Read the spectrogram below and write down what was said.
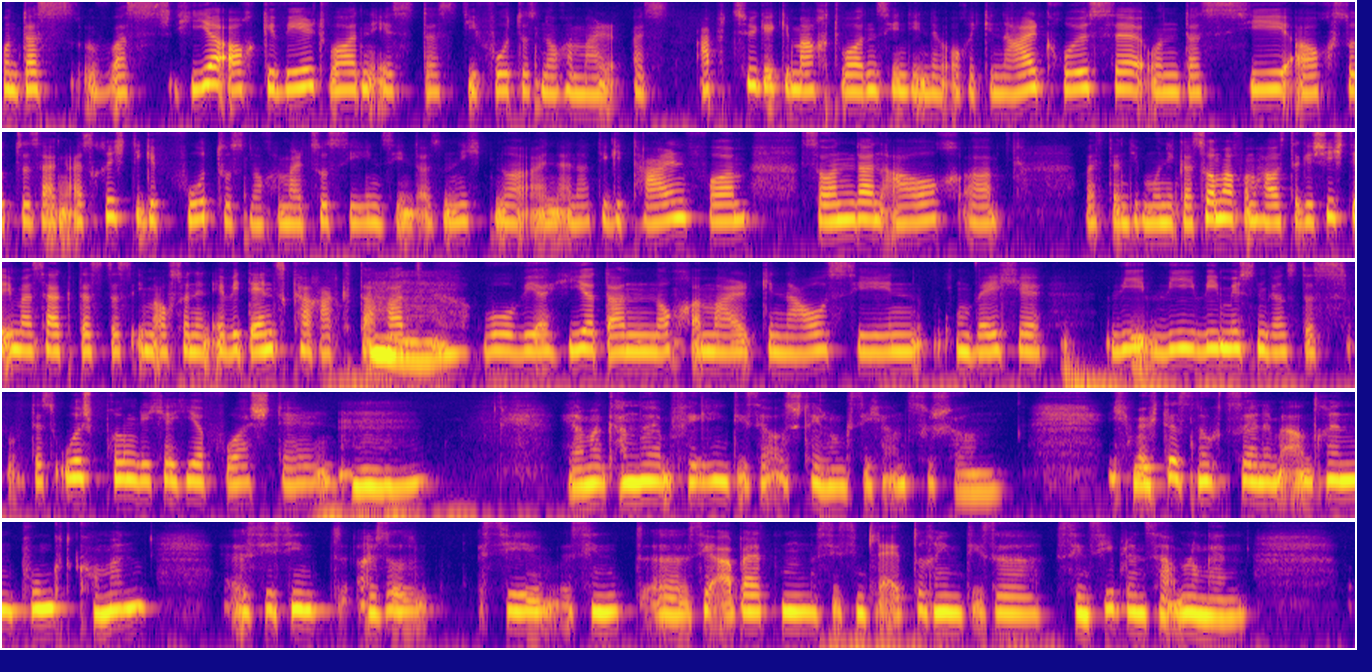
und das, was hier auch gewählt worden ist, dass die Fotos noch einmal als Abzüge gemacht worden sind in der Originalgröße und dass sie auch sozusagen als richtige Fotos noch einmal zu sehen sind. Also nicht nur in einer digitalen Form, sondern auch, äh, was dann die Monika Sommer vom Haus der Geschichte immer sagt, dass das eben auch so einen Evidenzcharakter mhm. hat, wo wir hier dann noch einmal genau sehen, um welche wie, wie, wie müssen wir uns das, das Ursprüngliche hier vorstellen? Mhm. Ja, man kann nur empfehlen, diese Ausstellung sich anzuschauen. Ich möchte jetzt noch zu einem anderen Punkt kommen. Äh, Sie sind also Sie sind, äh, Sie arbeiten, Sie sind Leiterin dieser sensiblen Sammlungen.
